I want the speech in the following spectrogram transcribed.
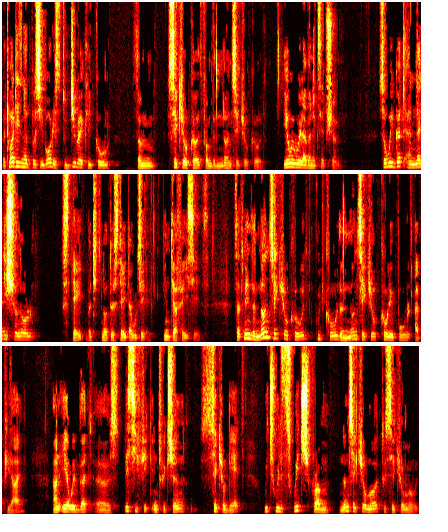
But what is not possible is to directly call some secure code from the non-secure code. Here we will have an exception. So we've got an additional state, but it's not a state, I would say interfaces. That means the non-secure code could call the non-secure callable API. And here we've got a specific instruction, secure get, which will switch from non-secure mode to secure mode.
